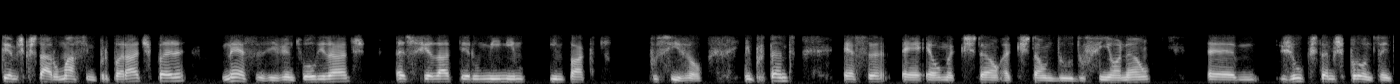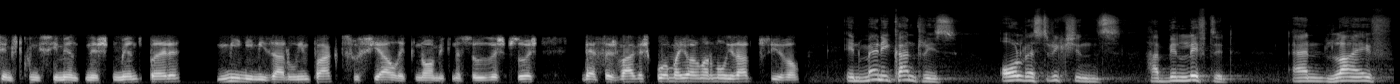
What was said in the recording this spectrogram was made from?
temos que estar o máximo preparados para, nessas eventualidades, a sociedade ter o mínimo impacto possível. E, portanto, essa é, é uma questão, a questão do, do fim ou não. Um, julgo que estamos prontos, em termos de conhecimento neste momento, para minimizar o impacto social, económico na saúde das pessoas dessas vagas com a maior normalidade possível. In many countries, all restrictions have been lifted and life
